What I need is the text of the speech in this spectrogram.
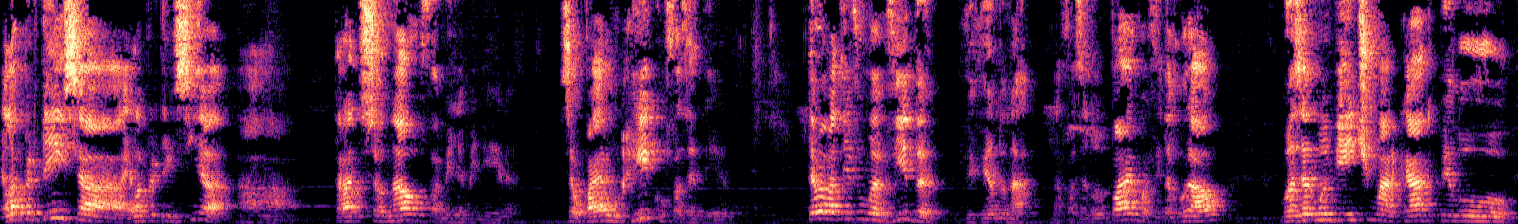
Ela pertence a, ela pertencia à tradicional família mineira. Seu pai era um rico fazendeiro. Então ela teve uma vida vivendo na, na fazenda do pai, uma vida rural, mas era um ambiente marcado pelo,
